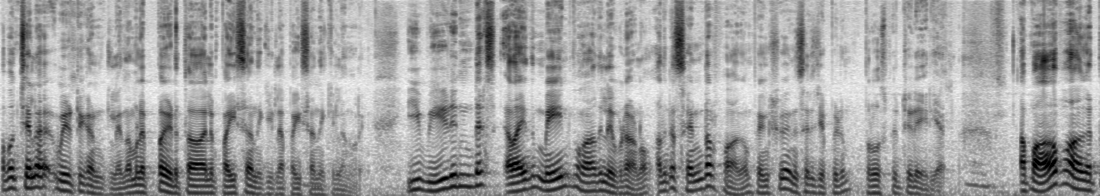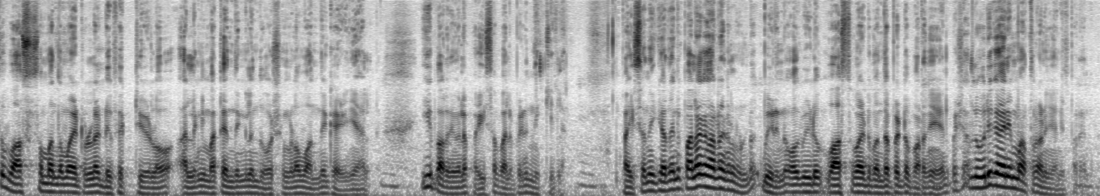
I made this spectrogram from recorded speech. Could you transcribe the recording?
അപ്പം ചില വീട്ടിൽ കണ്ടിട്ടില്ലേ നമ്മളെപ്പോൾ എടുത്താലും പൈസ നിൽക്കില്ല പൈസ നിൽക്കില്ല എന്ന് പറയും. ഈ വീടിന്റെ അതായത് മെയിൻ വാതിൽ എവിടെയാണോ അതിന്റെ സെന്റർ ഭാഗം ഫെങ്ഷു അനുസരിച്ച് എപ്പോഴും പ്രോസ്പെക്റ്റഡ് ഏരിയ അപ്പോൾ ആ ഭാഗത്ത് സംബന്ധമായിട്ടുള്ള ഡിഫക്റ്റുകളോ അല്ലെങ്കിൽ മറ്റെന്തെങ്കിലും ദോഷങ്ങളോ വന്നു കഴിഞ്ഞാൽ ഈ പറഞ്ഞ പോലെ പൈസ പലപ്പോഴും നിൽക്കില്ല. പൈസ നിൽക്കാത്തതിന് പല കാരണങ്ങളുണ്ട്. വീടിന് വീട് വാസ്തുവായിട്ട് ബന്ധപ്പെട്ട് പറഞ്ഞു കഴിഞ്ഞാൽ പക്ഷേ അതിൽ ഒരു കാര്യം മാത്രമാണ് ഞാനീ പറയുന്നത്.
